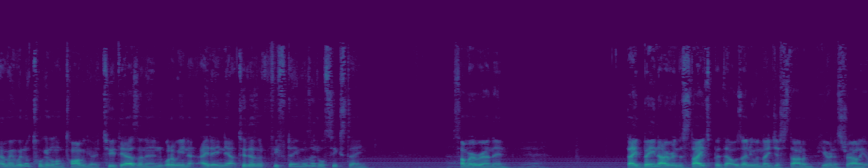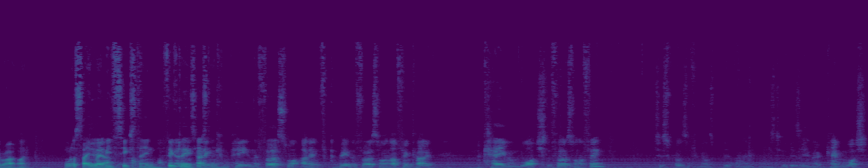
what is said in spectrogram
I mean, we're not talking a long time ago. 2000 and what are we in? 18 now? 2015 was it or 16? uh, Somewhere around then. Yeah. They'd been over in the states, but that was only when they just started here in Australia, right? Like, I want to say Yeah, maybe I- 16, I 15, I didn't, I didn't compete in the first one. I didn't compete in the first one. I think I, came and watched the first one. I think just because I think I was bit, I, was too busy, and I came and watched.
